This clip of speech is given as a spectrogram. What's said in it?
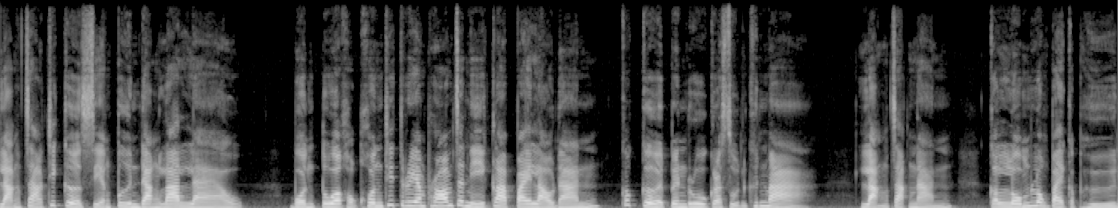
หลังจากที่เกิดเสียงปืนดังลั่นแล้ว บนตัวของคนที่เตรียมพร้อมจะหนีกลับไปเหล่านั้น ก็เกิดเป็นรูกระสุนขึ้นมา หลังจากนั้นก็ล้มลงไปกับพื้น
